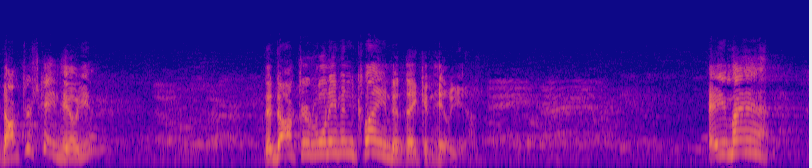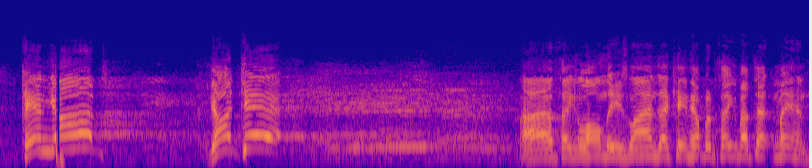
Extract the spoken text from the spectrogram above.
Doctors can't heal you. The doctors won't even claim that they can heal you. Amen. Can God? God can. I think along these lines, I can't help but think about that man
